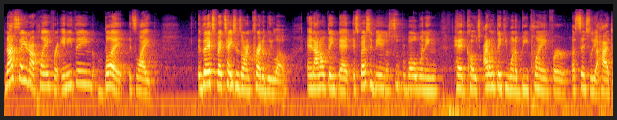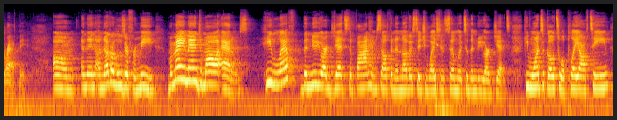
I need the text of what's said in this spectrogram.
not to say you're not playing for anything, but it's like the expectations are incredibly low. And I don't think that, especially being a Super Bowl winning head coach, I don't think you want to be playing for essentially a high draft pick. Um, and then another loser for me, my main man, Jamal Adams. He left the New York Jets to find himself in another situation similar to the New York Jets. He wanted to go to a playoff team,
